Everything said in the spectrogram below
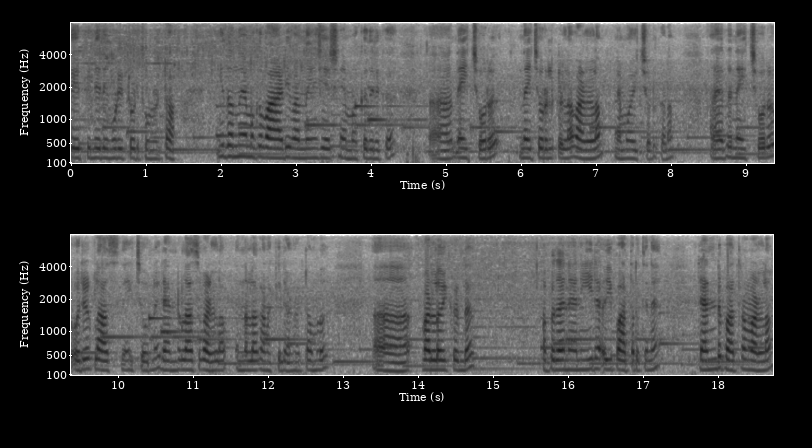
വേപ്പിന്റെ ഇലയും കൂടി ഇട്ട് കൊടുത്തോണു കേട്ടോ. ഇതൊന്ന് നമുക്ക് വാടി വന്നതിന് ശേഷം നമുക്കിതിലേക്ക് നെയ്ച്ചോറ് നെയ്ച്ചോറിലേക്കുള്ള വെള്ളം നമ്മൾ ഒഴിച്ചു കൊടുക്കണം. അതായത് നെയ്ച്ചോറ് ഒരു ഗ്ലാസ് നെയ്ച്ചോറിന് രണ്ട് ഗ്ലാസ് വെള്ളം എന്നുള്ള കണക്കിലാണ് കേട്ടോ നമ്മൾ വെള്ളം ഒഴിക്കേണ്ടത്. അപ്പോൾ തന്നെ ഞാൻ ഈ ഈ പാത്രത്തിന് രണ്ട് പാത്രം വെള്ളം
